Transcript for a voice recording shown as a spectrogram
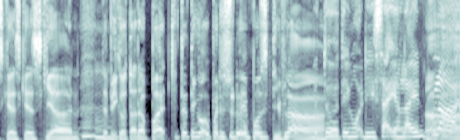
sekian-sekian mm Tapi kalau tak dapat Kita tengok kepada sudut yang positif lah Betul. Tengok di side yang lain pula.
